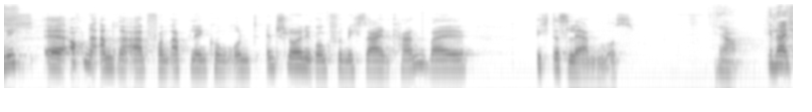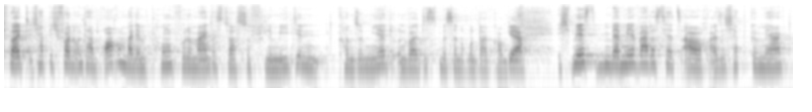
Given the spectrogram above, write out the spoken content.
nicht äh, auch eine andere Art von Ablenkung und Entschleunigung für mich sein kann, weil ich das lernen muss. Ja, genau. Ich wollte, ich habe dich vorhin unterbrochen bei dem Punkt, wo du meintest, du hast so viele Medien konsumiert und wolltest ein bisschen runterkommen. Ja. Ich, mir ist, bei mir war das jetzt auch. Also ich habe gemerkt,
